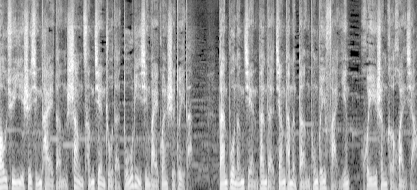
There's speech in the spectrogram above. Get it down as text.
剥去意识形态等上层建筑的独立性外观是对的，但不能简单的将它们等同为反应、回声和幻想。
